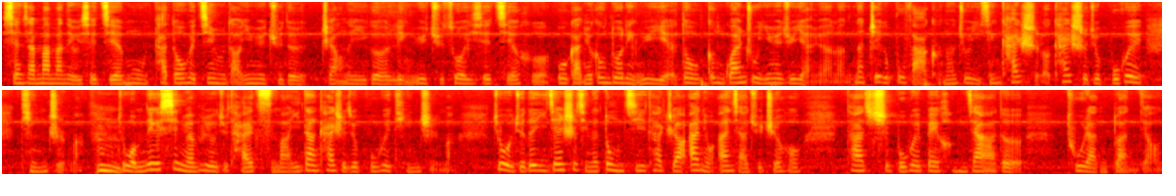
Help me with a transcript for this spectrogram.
现在慢慢的有一些节目，它都会进入到音乐剧的这样的一个领域去做一些结合。我感觉更多领域也都更关注音乐剧演员了，那这个步伐可能就已经开始了，开始就不会停止嘛。嗯就我们那个戏里面不是有句台词嘛，一旦开始就不会停止嘛。就我觉得一件事情的动机，它只要按钮按下去之后，它是不会被横加的突然断掉的，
